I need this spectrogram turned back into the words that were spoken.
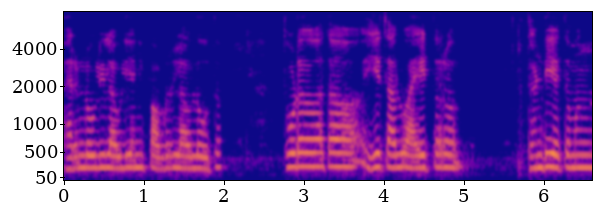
फॅरन लवली लावली आणि पावडर लावलं होतं. थोडं आता हे चालू आहे तर थंडी येतं मग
